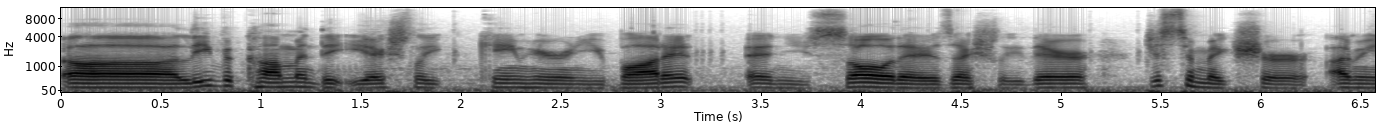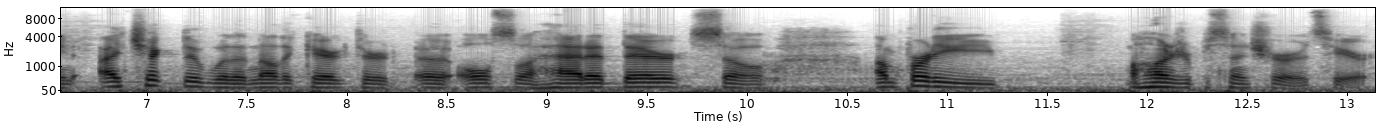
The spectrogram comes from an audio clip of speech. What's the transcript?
uh, leave a comment that you actually came here and you bought it and you saw that it's actually there just to make sure. I mean I checked it with another character uh, also had it there so I'm pretty 100% sure it's here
